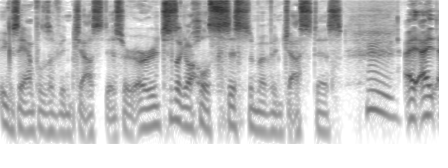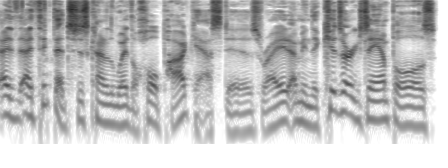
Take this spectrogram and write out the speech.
examples of injustice or, or just like a whole system of injustice. Hmm. I, I I think that's just kind of the way the whole podcast is, right? I mean, the kids are examples,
